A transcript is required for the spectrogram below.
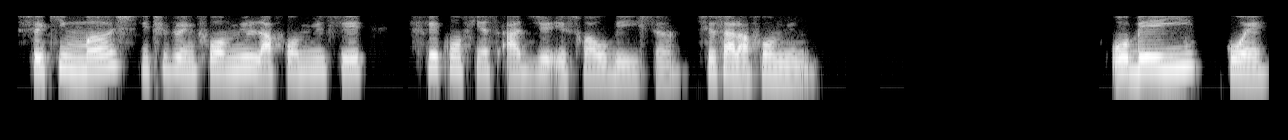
Ce qui marche, si tu veux une formule, la formule, c'est fais confiance à Dieu et sois obéissant. C'est ça la formule. Obéi, kwe.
